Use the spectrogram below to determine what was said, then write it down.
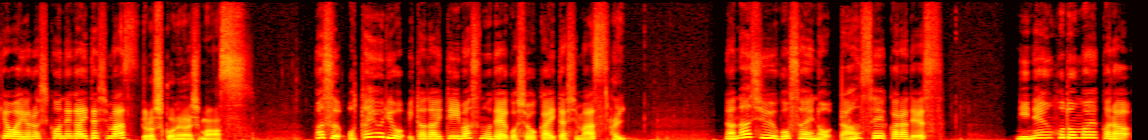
今日はよろしくお願いいたします。よろしくお願いします。まずお便りをいただいていますのでご紹介いたします。はい。75歳の男性からです。2年ほど前から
